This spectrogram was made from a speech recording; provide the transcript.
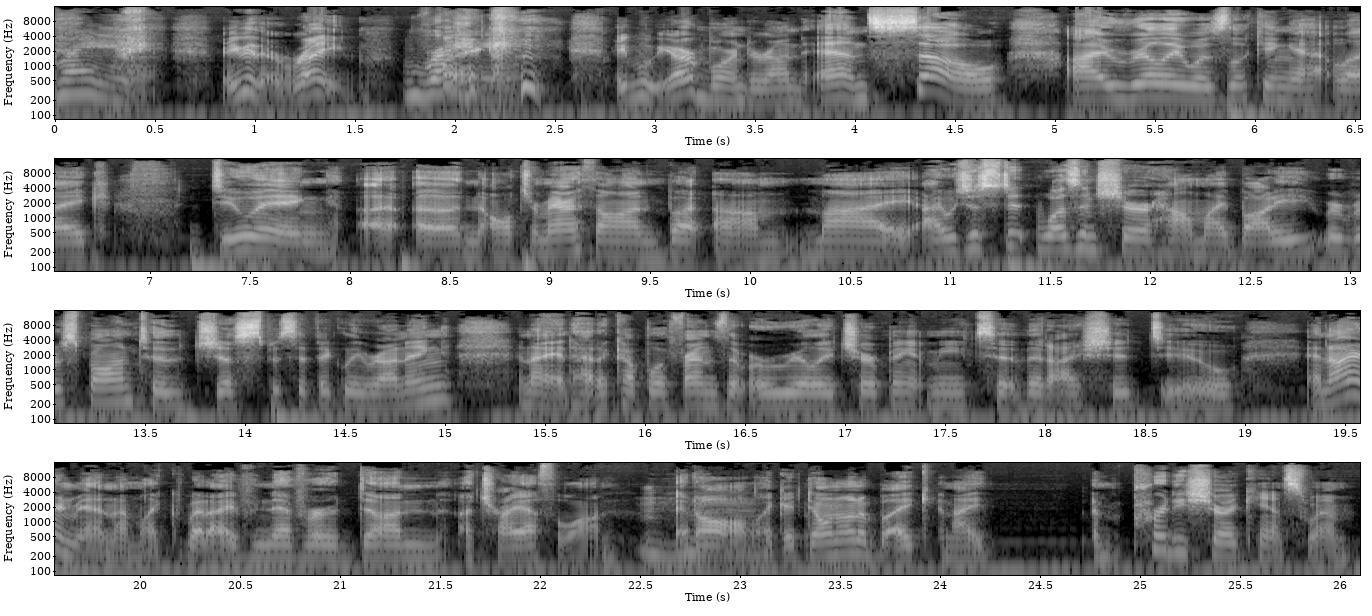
Right. maybe they're right. Right. Like, maybe we are born to run. And so I really was looking at like doing a, an ultra marathon, but um, my I was just wasn't sure how my body would respond to just specifically running. And I had had a couple of friends that were really chirping at me to that I should do an Ironman. I'm like, but I've never done a triathlon at all. Like I don't own a bike, and I I'm pretty sure I can't swim.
